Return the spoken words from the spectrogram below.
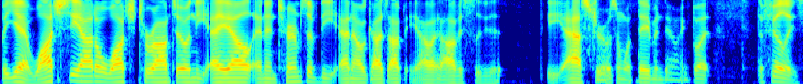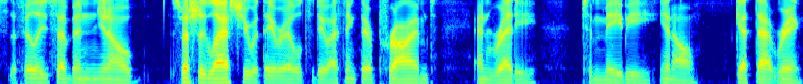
But yeah, watch Seattle, watch Toronto in the AL, and in terms of the NL guys, ob- you know, obviously the, the Astros and what they've been doing, but the Phillies, the Phillies have been, you know, especially last year, what they were able to do. I think they're primed and ready to maybe, you know, get that ring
